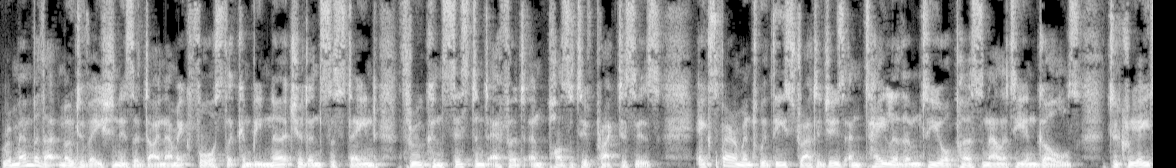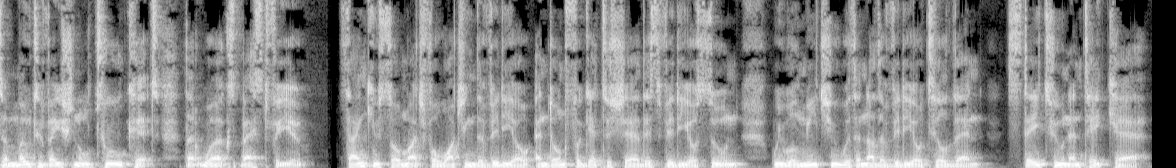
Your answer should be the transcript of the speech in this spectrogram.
Remember that motivation is a dynamic force that can be nurtured and sustained through consistent effort and positive practices. Experiment with these strategies and tailor them to your personality and goals to create a motivational toolkit that works best for you. Thank you so much for watching the video and don't forget to share this video soon. We will meet you with another video till then. Stay tuned and take care.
